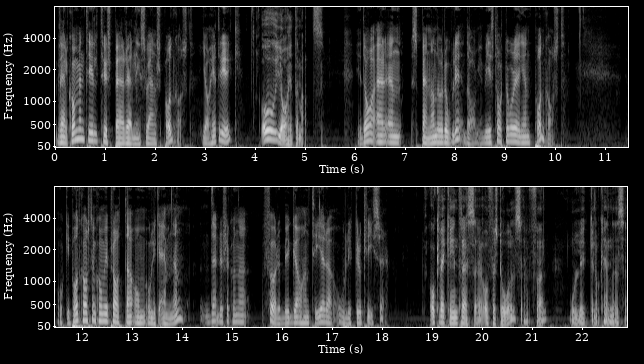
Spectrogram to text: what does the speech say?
Välkommen till Tystberg Räddningsvärns podcast. Jag heter Erik. Och jag heter Mats. Idag är en spännande och rolig dag. Vi startar vår egen podcast. Och i podcasten kommer vi prata om olika ämnen där du ska kunna förebygga och hantera olyckor och kriser. Och väcka intresse och förståelse för olyckor och händelser.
